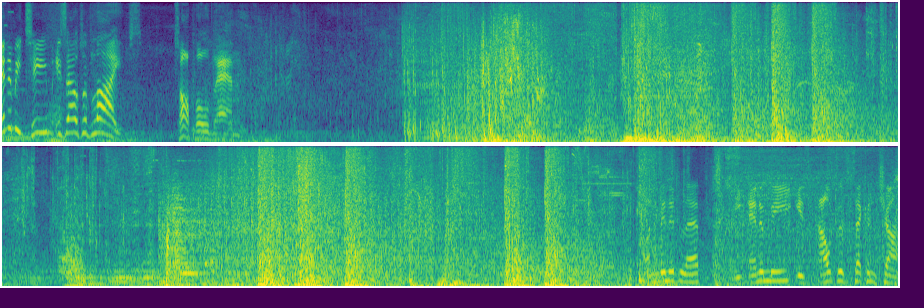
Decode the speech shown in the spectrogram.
Enemy is out of lives. Topple them. One minute left. The enemy is out of second chances.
